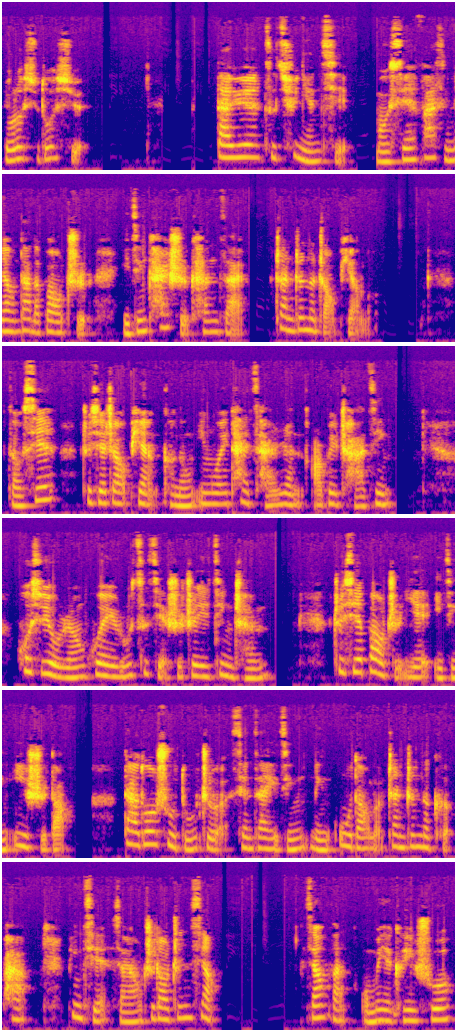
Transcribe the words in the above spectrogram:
流了许多血。大约自去年起，某些发行量大的报纸已经开始刊载战争的照片了。早些，这些照片可能因为太残忍而被查禁。或许有人会如此解释这一进程：这些报纸业已经意识到，大多数读者现在已经领悟到了战争的可怕，并且想要知道真相。相反，我们也可以说，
